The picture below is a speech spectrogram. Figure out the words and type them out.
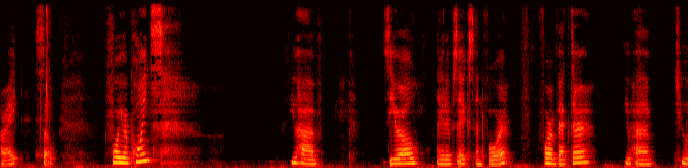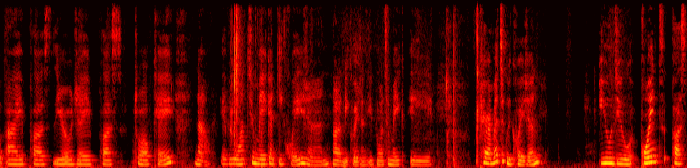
all right? So for your points, you have 0, negative 6, and 4. For vector, you have 2i plus 0j plus 12k. Now, if you want to make an equation, not an equation, if you want to make a parametric equation, you do point plus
